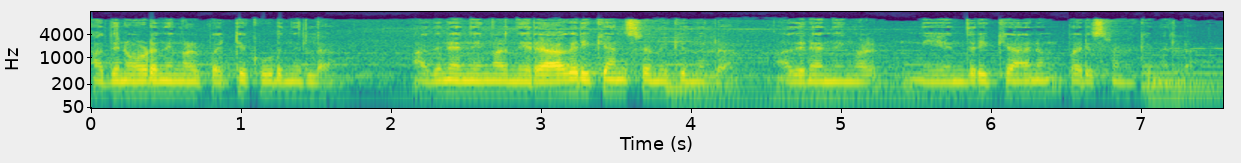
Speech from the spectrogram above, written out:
അതിനോട് നിങ്ങൾ പറ്റിക്കൂടുന്നില്ല. അതിനെ നിങ്ങൾ നിരാകരിക്കാൻ ശ്രമിക്കുന്നില്ല. അതിനെ നിങ്ങൾ നിയന്ത്രിക്കാനും പരിശ്രമിക്കുന്നില്ല.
